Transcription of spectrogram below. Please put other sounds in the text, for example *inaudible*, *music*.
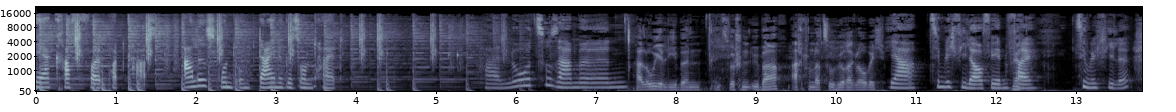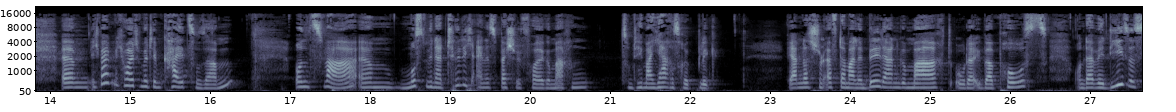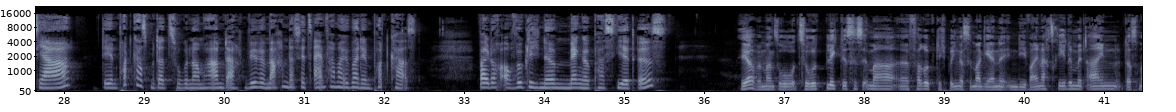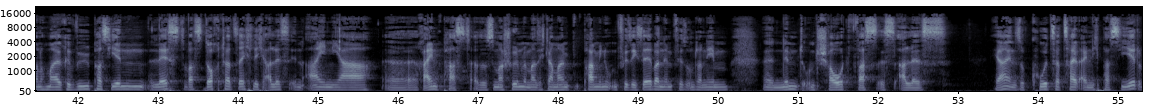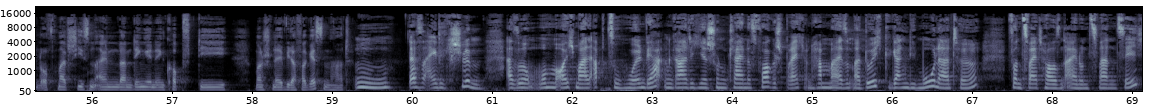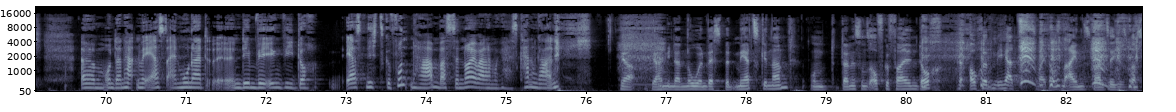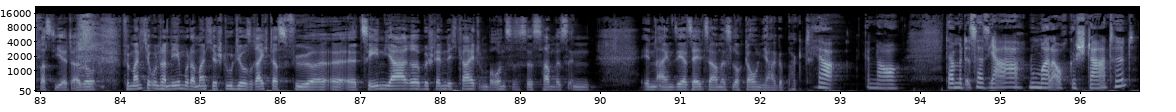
der Kraftvoll Podcast. Alles rund um deine Gesundheit. Hallo zusammen. Hallo ihr Lieben, inzwischen über 800 Zuhörer, glaube ich. Ja, ziemlich viele auf jeden Fall. Ja. Ziemlich viele. Ähm, ich melde mich heute mit dem Kai zusammen. Und zwar ähm, mussten wir natürlich eine Special-Folge machen zum Thema Jahresrückblick. Wir haben das schon öfter mal in Bildern gemacht oder über Posts. Und da wir dieses Jahr den Podcast mit dazu genommen haben, dachten wir, wir machen das jetzt einfach mal über den Podcast. Weil doch auch wirklich eine Menge passiert ist. Ja, wenn man so zurückblickt, ist es immer äh, verrückt. Ich bringe das immer gerne in die Weihnachtsrede mit ein, dass man nochmal Revue passieren lässt, was doch tatsächlich alles in ein Jahr äh, reinpasst. Also es ist immer schön, wenn man sich da mal ein paar Minuten für sich selber nimmt, fürs Unternehmen äh, nimmt und schaut, was ist alles ja, in so kurzer Zeit eigentlich passiert und oftmals schießen einem dann Dinge in den Kopf, die man schnell wieder vergessen hat. Mm, das ist eigentlich schlimm. Also, um euch mal abzuholen, wir hatten gerade hier schon ein kleines Vorgespräch und haben mal, sind mal durchgegangen die Monate von 2021. Ähm, und dann hatten wir erst einen Monat, in dem wir irgendwie doch erst nichts gefunden haben, was denn neu war. Dann haben wir gedacht, das kann gar nicht. Ja, wir haben ihn dann No Investment März genannt und dann ist uns aufgefallen, doch, auch im März 2021 ist was passiert. Also für manche Unternehmen oder manche Studios reicht das für äh, zehn Jahre Beständigkeit und bei uns ist es, haben wir es in, in ein sehr seltsames Lockdown-Jahr gepackt. Ja, genau. Damit ist das Jahr nun mal auch gestartet.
